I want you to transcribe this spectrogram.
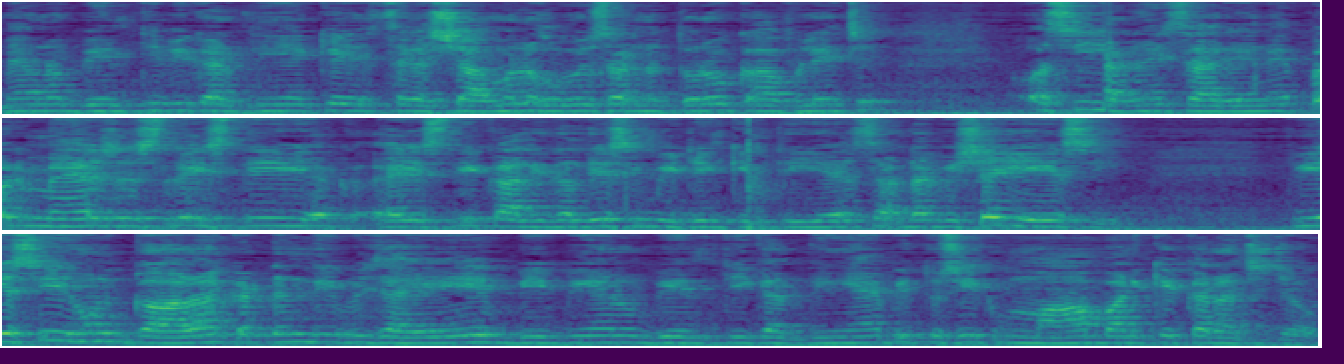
ਮੈਂ ਉਹਨਾਂ ਨੂੰ ਬੇਨਤੀ ਵੀ ਕਰਦੀ ਹਾਂ ਕਿ ਸ- ਸ਼ਾਮਲ ਹੋਵੇ ਸਾਡੇ ਤੁਰੋ ਕਾਫਲੇ 'ਚ। ਅਸੀਂ ਕਰਨਾ ਸਾਰਿਆਂ ਨੇ, ਪਰ ਮੈਂ ਇਸ ਲਈ ਇਸ ਦੀ ਇਸ ਦੀ ਅਕਾਲੀ ਦਲ ਦੀ ਅਸੀਂ ਮੀਟਿੰਗ ਕੀਤੀ ਹੈ। ਸਾਡਾ ਵਿਸ਼ਾ ਹੀ ਇਹ ਸੀ ਵੀ ਅਸੀਂ ਹੁਣ ਗਾਲਾਂ ਕੱਢਣ ਦੀ ਬਜਾਏ ਬੀਬੀਆਂ ਨੂੰ ਬੇਨਤੀ ਕਰਦੀ ਕਰਦੀਆਂ ਵੀ ਤੁਸੀਂ ਇੱਕ ਮਾਂ ਬਣ ਕੇ ਘਰਾਂ 'ਚ ਜਾਓ।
